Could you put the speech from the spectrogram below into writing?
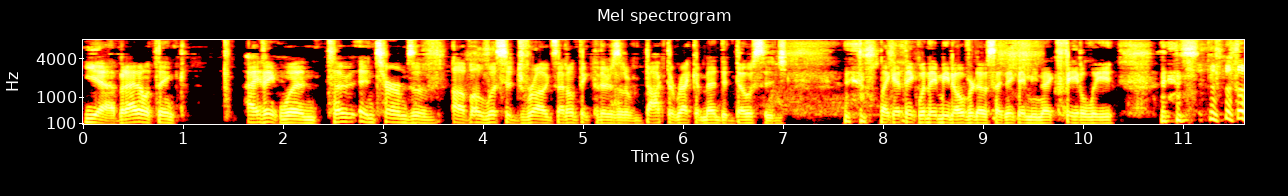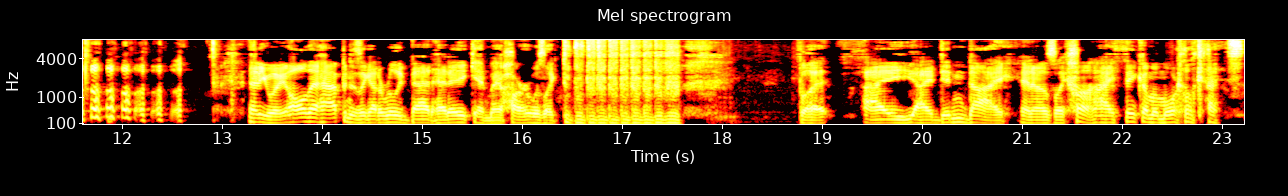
Yeah, but I don't think. I think when t- in terms of of illicit drugs, I don't think that there's a doctor recommended dosage. like I think when they mean overdose, I think they mean like fatally. anyway, all that happened is I got a really bad headache and my heart was like but I I didn't die, and I was like, huh, I think I'm immortal, guys.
